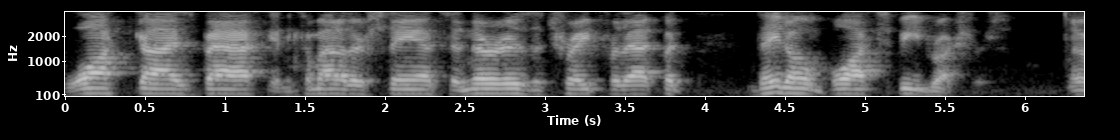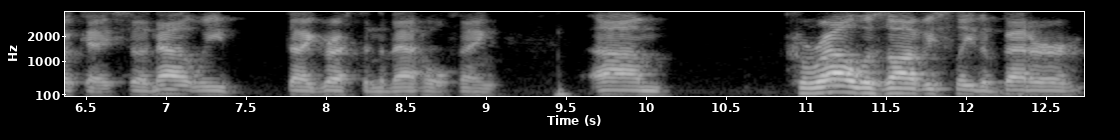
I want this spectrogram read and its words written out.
walk guys back and come out of their stance. And there is a trait for that, but they don't block speed rushers. Okay, so now that we've digressed into that whole thing, um, Correll was obviously the better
